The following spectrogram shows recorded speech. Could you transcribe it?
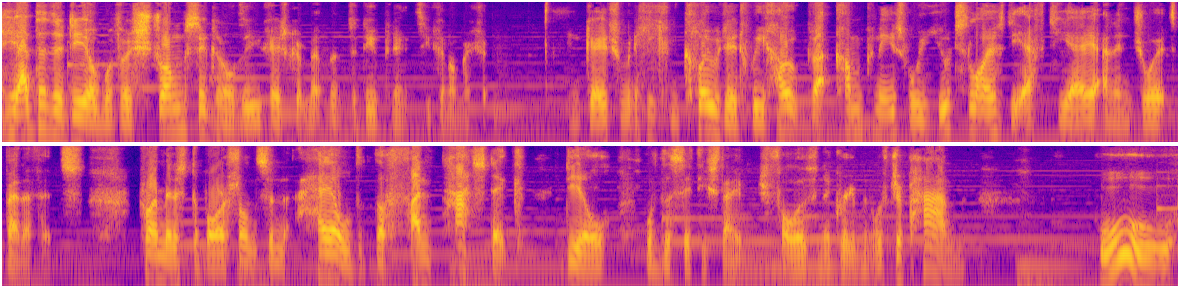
He added the deal with a strong signal of the UK's commitment to deepening its economic engagement, he concluded, We hope that companies will utilise the FTA and enjoy its benefits. Prime Minister Boris Johnson hailed the fantastic deal with the city state, which follows an agreement with Japan. Ooh.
